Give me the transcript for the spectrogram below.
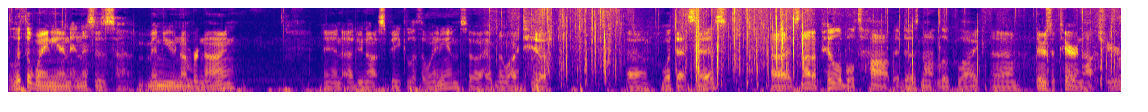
Lithuanian, and this is uh, menu number nine. And I do not speak Lithuanian, so I have no idea um, what that says. Uh, it's not a pillable top, it does not look like. Um, there's a tear notch here.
